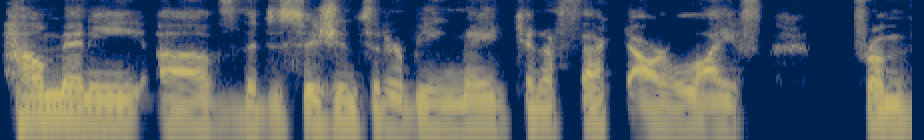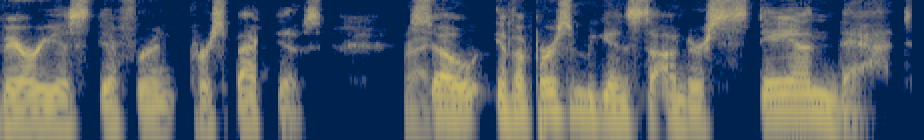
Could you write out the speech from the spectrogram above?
how many of the decisions that are being made can affect our life from various different perspectives. Right. So if a person begins to understand that,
